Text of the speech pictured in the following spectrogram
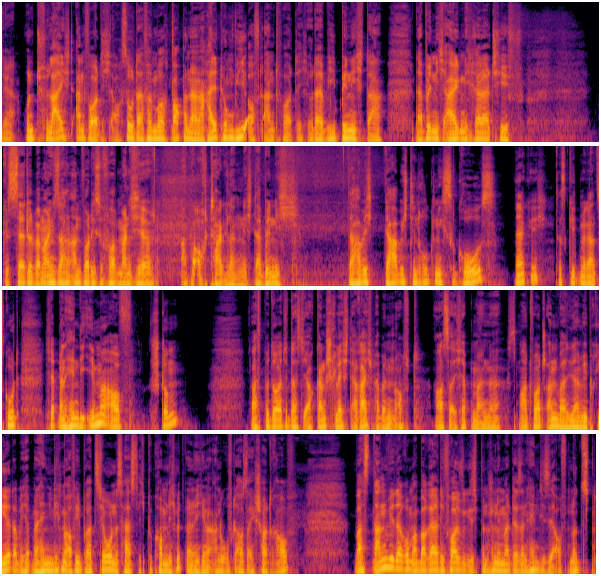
Ja. und vielleicht antworte ich auch so. Dafür braucht braucht man eine Haltung, wie oft antworte ich oder wie bin ich da. Da bin ich eigentlich relativ gesettelt. Bei manchen Sachen antworte ich sofort, manche aber auch tagelang nicht. Da bin ich, da habe ich, da habe ich den Druck nicht so groß, merke ich. Das geht mir ganz gut. Ich habe mein Handy immer auf stumm, was bedeutet, dass ich auch ganz schlecht erreichbar bin oft. Außer ich habe meine Smartwatch an, weil die dann vibriert, aber ich habe mein Handy nicht mehr auf Vibration. Das heißt, ich bekomme nicht mit, wenn mich jemand anruft, außer ich schaue drauf. Was dann wiederum aber relativ häufig ist. Ich bin schon jemand, der sein Handy sehr oft nutzt.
